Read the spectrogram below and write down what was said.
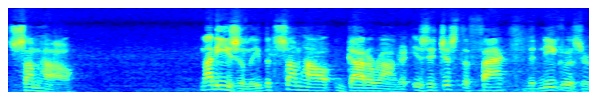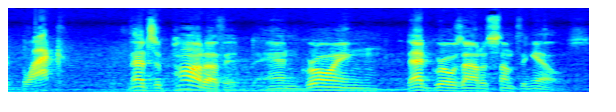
somehow, not easily, but somehow got around it. Is it just the fact that Negroes are black? That's a part of it, and growing, that grows out of something else.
